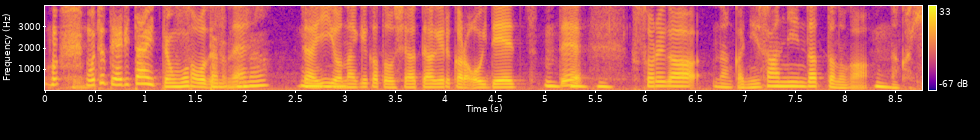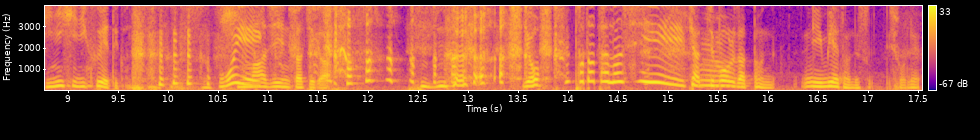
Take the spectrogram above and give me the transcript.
もうちょっとやりたいって思ったのかそうですなじゃあいいよ投げ方教えてあげるからおいでっつって、うんうんうん。それがなんか23人だったのが、うん。なんか日に日に増えていくんですよ、すごい。暇人たちが よっぽど楽しいキャッチボールだったんに見えたんですでしょうね、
